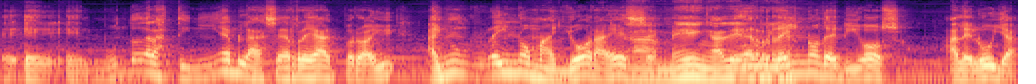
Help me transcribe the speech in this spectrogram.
Eh, eh, El mundo de las tinieblas es real, pero hay, hay un reino mayor a ese. Amén, aleluya. El reino de Dios. Aleluya.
